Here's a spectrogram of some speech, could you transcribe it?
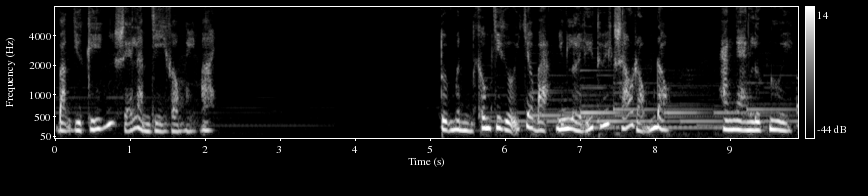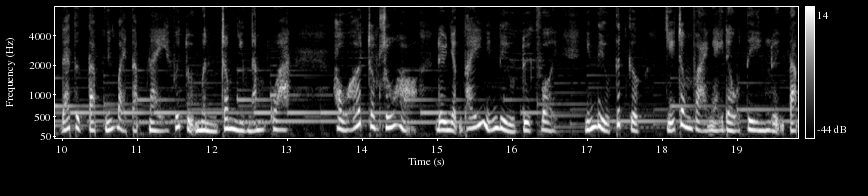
bạn dự kiến sẽ làm gì vào ngày mai. Tụi mình không chỉ gửi cho bạn những lời lý thuyết sáo rỗng đâu. Hàng ngàn lượt người đã thực tập những bài tập này với tụi mình trong nhiều năm qua hầu hết trong số họ đều nhận thấy những điều tuyệt vời những điều tích cực chỉ trong vài ngày đầu tiên luyện tập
